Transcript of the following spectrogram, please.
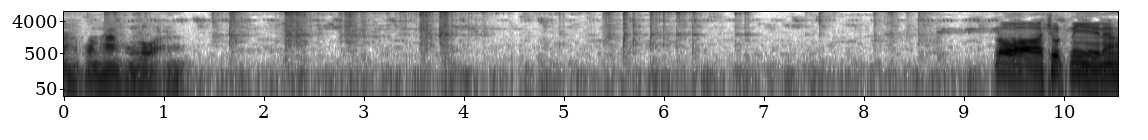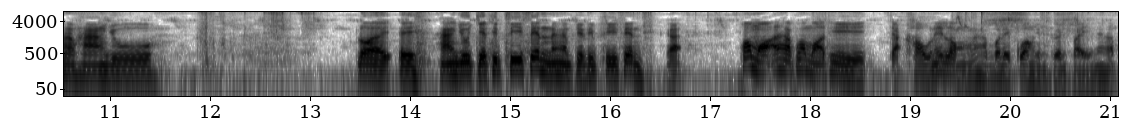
นะครับ ความห่างของหล่อนะครับหล่อชุดนี้นะครับห่างอยู่ร้อยเอ้ห่างอยู่เจ็ดสิบสี่เส้นนะครับเจ็ดสิบสี่เส้นก็ พ่อหมาะนะครับพ่อหมาะที่จะเขาในหล่องนะครับบริกว้างจนเกินไปนะครับ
